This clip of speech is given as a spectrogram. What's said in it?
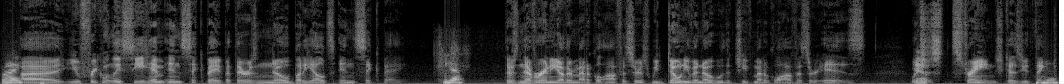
Right. uh, you frequently see him in sickbay, but there is nobody else in sickbay. yeah. There's never any other medical officers. We don't even know who the chief medical officer is, which Yeah. is strange because you'd think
